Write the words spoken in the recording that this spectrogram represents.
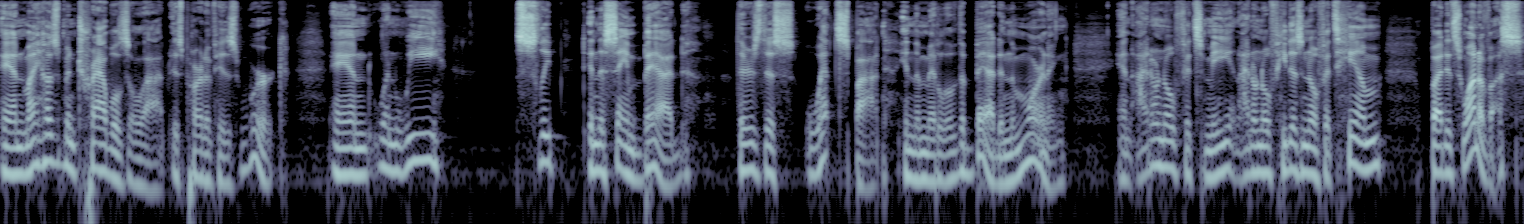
and my husband travels a lot as part of his work. And when we sleep in the same bed, there's this wet spot in the middle of the bed in the morning. And I don't know if it's me, and I don't know if he doesn't know if it's him, but it's one of us.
